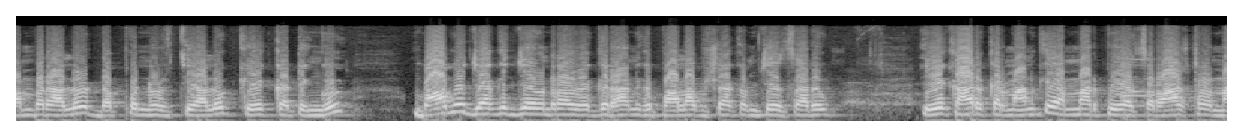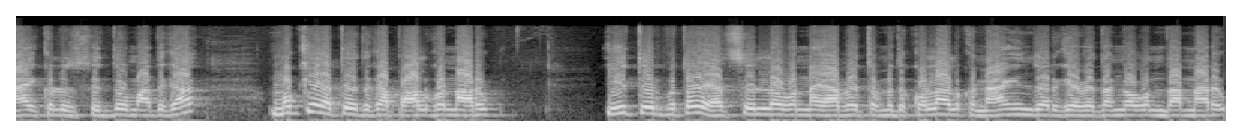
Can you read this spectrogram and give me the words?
సంబరాలు డప్పు నృత్యాలు కేక్ కటింగు బాబు జగజ్జీవనరావు విగ్రహానికి పాలాభిషేకం చేశారు. ఈ కార్యక్రమానికి ఎంఆర్పిఎస్ రాష్ట్ర నాయకులు సిద్ధు మాదిగ ముఖ్య అతిథిగా పాల్గొన్నారు. ఈ తీర్పుతో ఎస్సీల్లో ఉన్న యాభై తొమ్మిది కులాలకు న్యాయం జరిగే విధంగా ఉందన్నారు.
